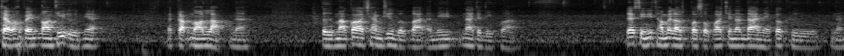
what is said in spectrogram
แต่ว่าไปนอนที่อื่นเนี่ยกลับนอนหลับนะ ตื่นมาก็แช่มชื่นเบิกบานอันนี้น่าจะดีกว่า และสิ่งที่ทำให้เราประสบความเช่นนั้นได้เนี่ยก็คือนะ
